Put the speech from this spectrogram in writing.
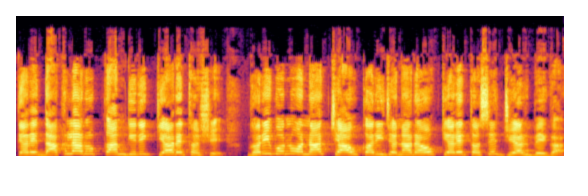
ત્યારે દાખલારૂપ કામગીરી ક્યારે થશે? ગરીબોનું અનાજ ચાવ કરી જનારાઓ ક્યારે થશે? જેલ ભેગા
